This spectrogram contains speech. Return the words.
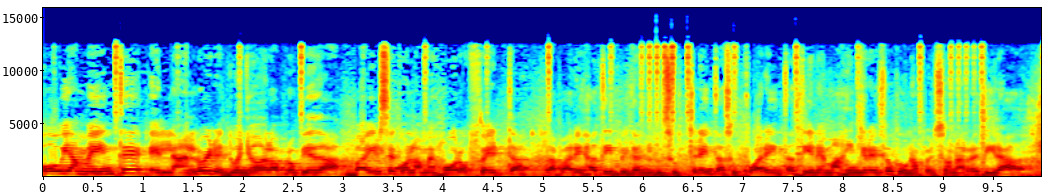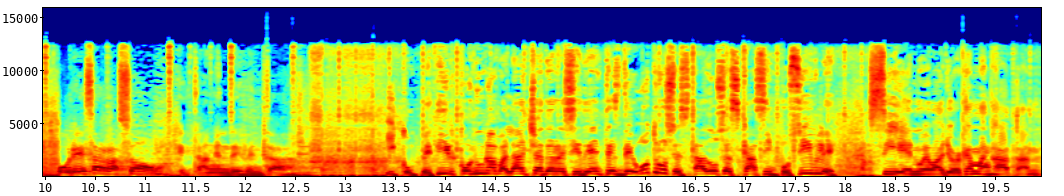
Obviamente el landlord, el dueño de la propiedad, va a irse con la mejor oferta. La pareja típica en sus 30, sus 40 tiene más ingresos que una persona retirada. Por esa razón están en desventaja. Y competir con una avalancha de residentes de otros estados es casi imposible. Si en Nueva York, en Manhattan,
